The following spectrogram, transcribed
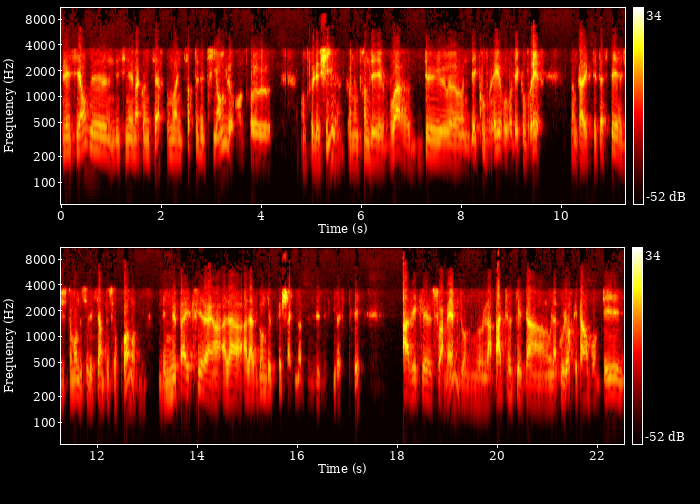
les séances de, de cinéma concert comme une sorte de triangle entre entre le film qu'on est en train de voir, de euh, découvrir ou redécouvrir. Donc avec cet aspect justement de se laisser un peu surprendre, de ne pas écrire à, la, seconde de près chaque note de, ce qui va se passer, avec euh, soi-même, donc euh, la patte qui est ou la couleur qui est inventée,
